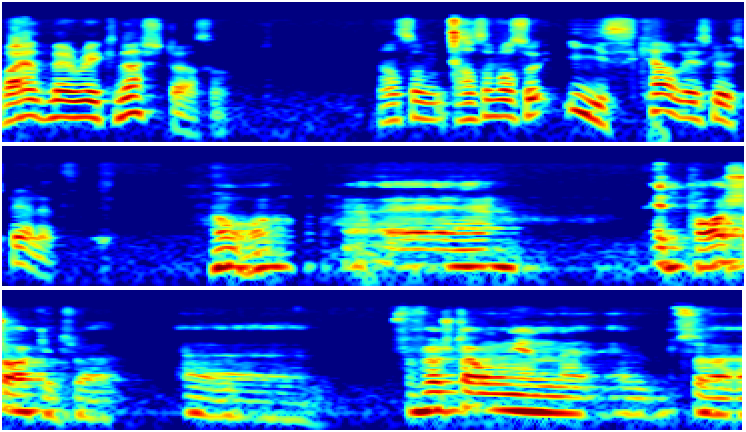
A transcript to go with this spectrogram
Vad har hänt med Rick Nash då alltså? Han som, han som var så iskall i slutspelet. Ja, eh, ett par saker tror jag. Eh, för första gången eh, så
